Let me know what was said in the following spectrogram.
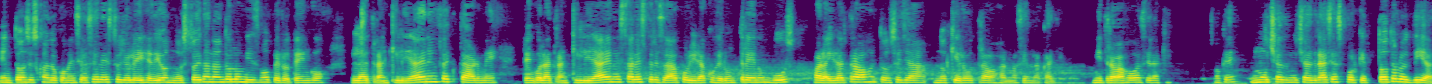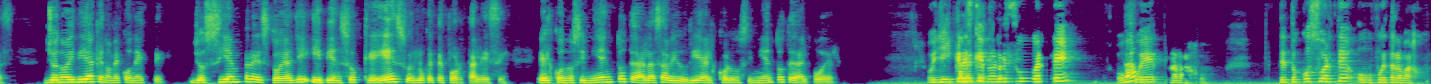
Entonces, cuando comencé a hacer esto, yo le dije, Dios, no estoy ganando lo mismo, pero tengo la tranquilidad de infectarme, tengo la tranquilidad de no estar estresada por ir a coger un tren, un bus para ir al trabajo, entonces ya no quiero trabajar más en la calle. Mi trabajo va a ser aquí. ¿Ok? Muchas, muchas gracias porque todos los días, yo no hay día que no me conecte. Yo siempre estoy allí y pienso que eso es lo que te fortalece. El conocimiento te da la sabiduría, el conocimiento te da el poder. Oye, ¿y crees que fue suerte o ¿Ah? fue trabajo? ¿Te tocó suerte o fue trabajo?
